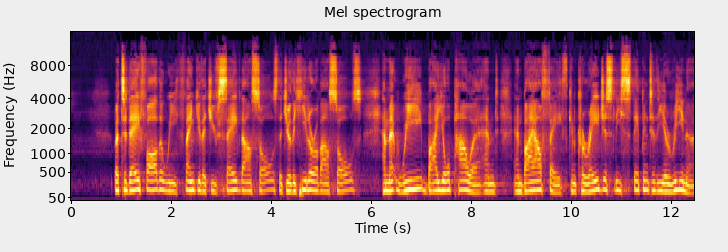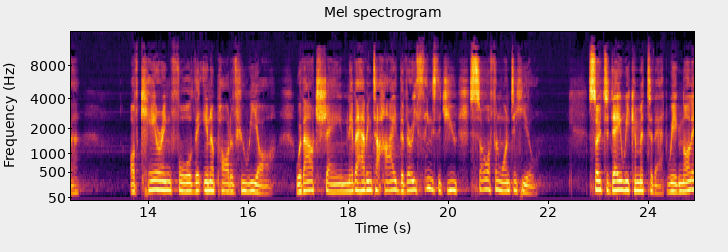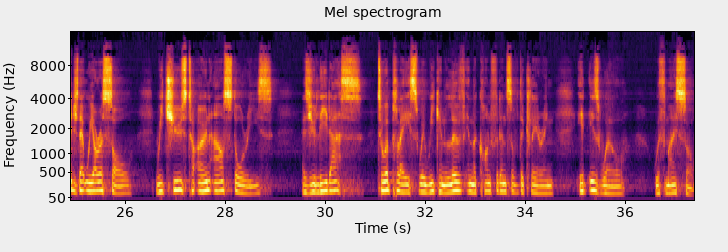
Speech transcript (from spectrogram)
But today, Father, we thank you that you've saved our souls, that you're the healer of our souls, and that we, by your power and, and by our faith, can courageously step into the arena of caring for the inner part of who we are without shame, never having to hide the very things that you so often want to heal. So today we commit to that. We acknowledge that we are a soul. We choose to own our stories as you lead us to a place where we can live in the confidence of declaring, It is well with my soul.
